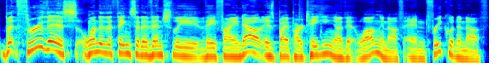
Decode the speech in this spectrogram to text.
but through this one of the things that eventually they find out is by partaking of it long enough and frequent enough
